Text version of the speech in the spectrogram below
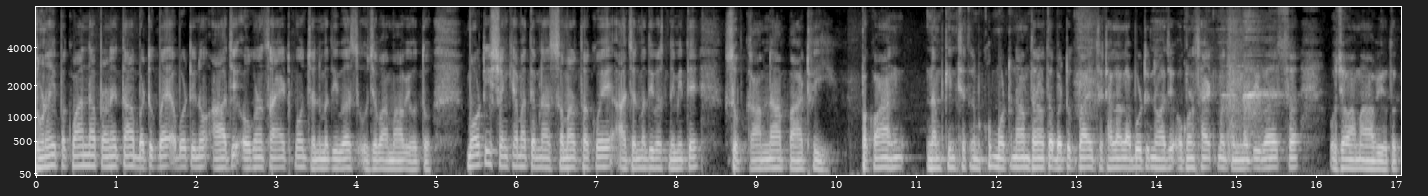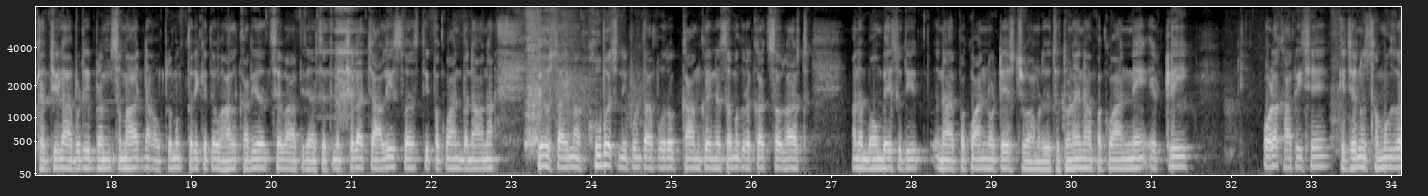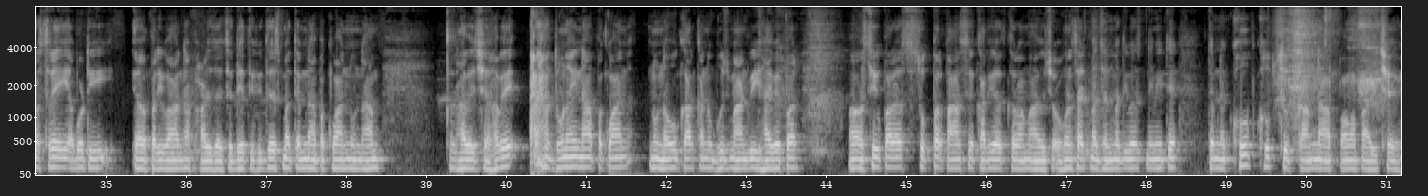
ધોણાઈ પકવાનના પ્રણેતા બટુકભાઈ અબોટીનો આજે ઓગણસાઠમો જન્મદિવસ ઉજવવામાં આવ્યો હતો. મોટી સંખ્યામાં તેમના સમર્થકોએ આ જન્મદિવસ નિમિત્તે શુભકામના પાઠવી. પકવાન નમકીન ક્ષેત્રમાં ખૂબ મોટું નામ ધરાવતા બટુકભાઈ જેઠાલાલ અબોટીનો આજે ઓગણસાઠમો જન્મદિવસ ઉજવવામાં આવ્યો હતો. કચ્છ જિલ્લા અબોટી બ્રહ્મ સમાજના ઉપપ્રમુખ તરીકે તેઓ હાલ કાર્યરત સેવા આપી રહ્યા છે. તેમજ છેલ્લા ચાલીસ વર્ષથી પકવાન બનાવવાના વ્યવસાયમાં ખૂબ જ નિપુણતાપૂર્વક કામ કરીને સમગ્ર કચ્છ સૌરાષ્ટ્ર અને બોમ્બે સુધીના પકવાનનો ટેસ્ટ જોવા મળ્યો છે. ધૂણેના પકવાનને એટલી ઓળખ આપી છે કે જેનું સમગ્ર શ્રેય અબોટી પરિવારના ફાળે જાય છે. દેશ વિદેશમાં તેમના પકવાનનું નામ કરાવે છે. હવે ધોણાઈના પકવાનનું નવું કારખાનું ભુજ માંડવી હાઈવે પર શિવપારસ સુખપર પાસે કાર્યરત કરવામાં આવ્યું છે. ઓગણસાઠમાં જન્મદિવસ નિમિત્તે તેમને ખૂબ ખૂબ શુભકામના આપવામાં આવી છે.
